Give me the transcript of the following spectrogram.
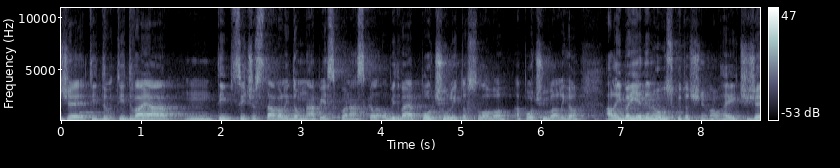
že tí, tí dvaja m, typci, čo stávali dom na piesku a na skale, obidvaja počuli to slovo a počúvali ho, ale iba jeden ho uskutočňoval, hej? Čiže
